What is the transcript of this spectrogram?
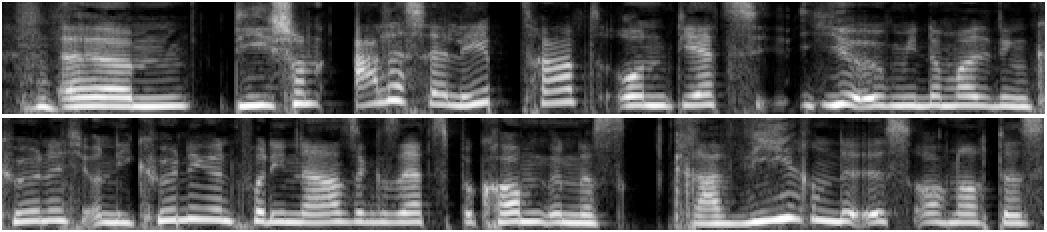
ähm, die schon alles erlebt hat und jetzt hier irgendwie nochmal den König und die Königin vor die Nase gesetzt bekommt. Und das Gravierende ist auch noch, dass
